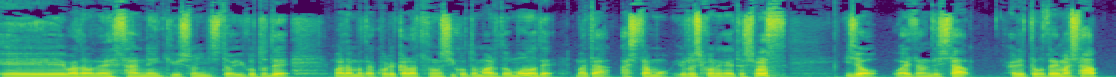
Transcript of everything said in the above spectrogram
えー、まだまだね、3連休初日ということで、まだまだこれから楽しいこともあると思うので、また明日もよろしくお願いいたします。以上、ワイザンでした。ありがとうございました。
